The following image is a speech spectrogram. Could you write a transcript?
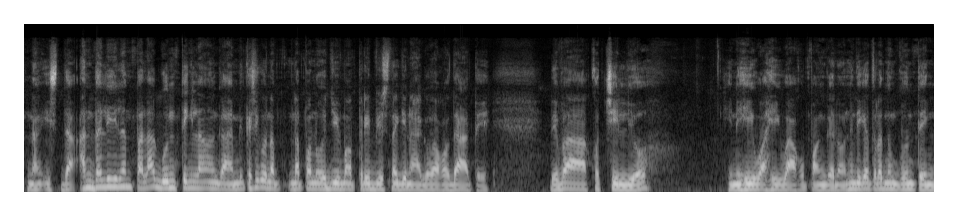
ng isda. Ang dali lang pala, gunting lang ang gamit. Kasi nap- napanood yung mga previous na ginagawa ko dati, di ba, kutsilyo, hinihiwa-hiwa ko pang ganon. Hindi ka tulad ng gunting,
